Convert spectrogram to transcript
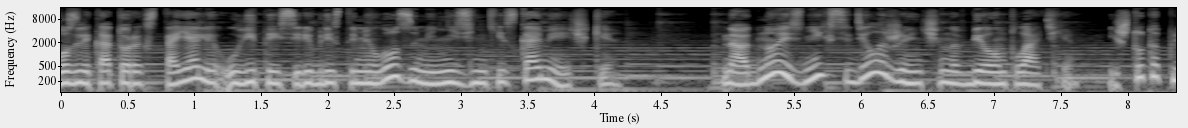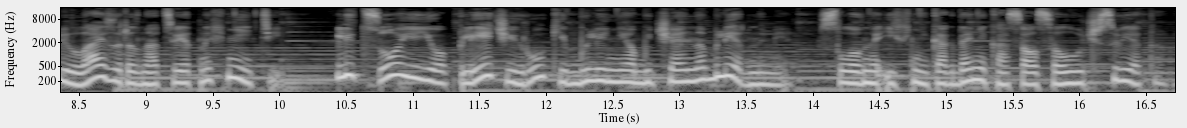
возле которых стояли увитые серебристыми лозами низенькие скамеечки. На одной из них сидела женщина в белом платье и что-то плела из разноцветных нитей. Лицо ее, плечи и руки были необычайно бледными, словно их никогда не касался луч света.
